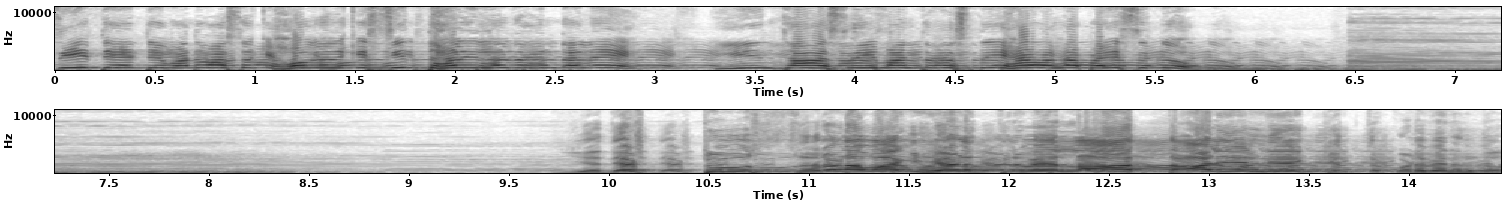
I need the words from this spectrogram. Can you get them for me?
ಸೀತೆಯಂತೆ ವನವಾಸಕ್ಕೆ ಹೋಗೋದಕ್ಕೆ ಸಿದ್ಧಳಿಲ್ಲದರಿಂದಲೇ ಇಂಥ ಶ್ರೀಮಂತರ ಸ್ನೇಹವನ್ನ ಬಯಸಿದ್ದು ಎದೆಷ್ಟು ಸರಳವಾಗಿ ಹೇಳುತ್ತಿರುವೆಲ್ಲ ತಾಳಿಯನ್ನೇ ಕಿತ್ತು ಕೊಡುವೆನೆಂದು.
